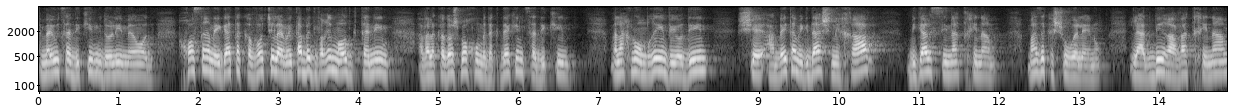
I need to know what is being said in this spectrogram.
הם היו צדיקים גדולים מאוד. חוסר נהיגת הכבוד שלהם הייתה בדברים מאוד קטנים, אבל הקדוש ברוך הוא מדקדק עם צדיקים. ואנחנו אומרים ויודעים שהבית המקדש נחרב בגלל שנאת חינם. מה זה קשור אלינו? להגביר אהבת חינם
